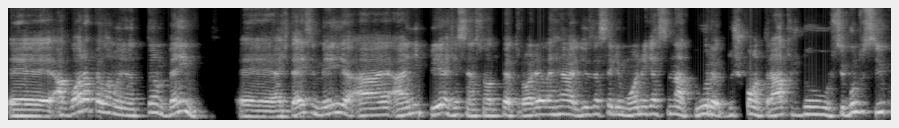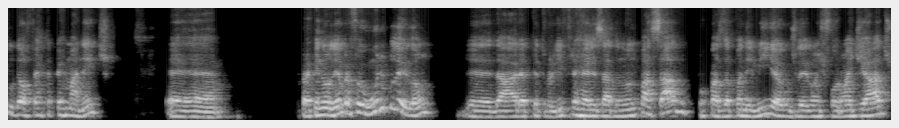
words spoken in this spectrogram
É, agora pela manhã também, é, às 10h30, a, a ANP, a Agência Nacional do Petróleo, ela realiza a cerimônia de assinatura dos contratos do segundo ciclo da oferta permanente. É, Para quem não lembra, foi o único leilão da área petrolífera realizado no ano passado, por causa da pandemia, os leilões foram adiados,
